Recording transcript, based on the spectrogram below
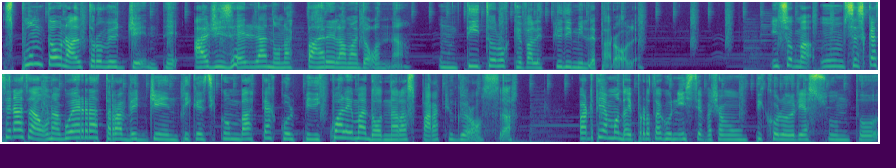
Spunta un altro veggente. A Gisella non appare la Madonna. Un titolo che vale più di mille parole. Insomma, un, si è scatenata una guerra tra veggenti che si combatte a colpi di quale Madonna la spara più grossa. Partiamo dai protagonisti e facciamo un piccolo riassunto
